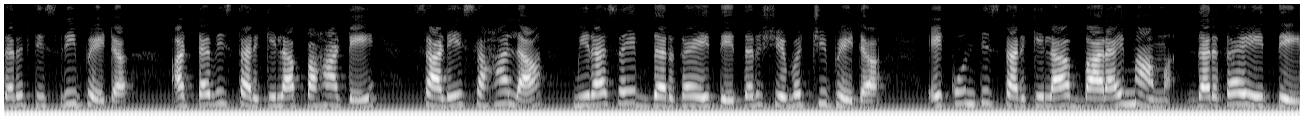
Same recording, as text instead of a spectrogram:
तर तिसरी भेट अठ्ठावीस तारखेला पहाटे साडेसहाला मीरासाहेब दर्गा येथे तर शेवटची भेट एकोणतीस तारखेला बाराईमाम दर्गा येथे.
